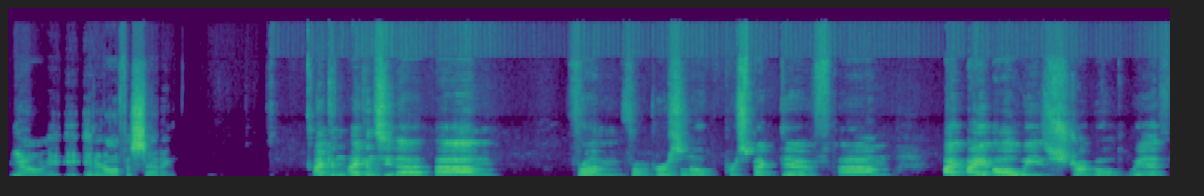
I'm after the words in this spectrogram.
you know in an office setting. I can i can see that. Um from from personal perspective, um, I, I always struggled with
